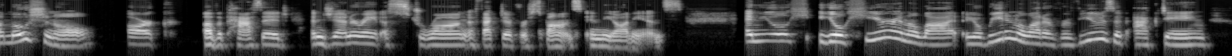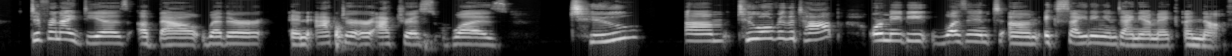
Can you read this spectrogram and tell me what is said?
emotional arc of a passage and generate a strong effective response in the audience and you'll you'll hear in a lot you'll read in a lot of reviews of acting different ideas about whether an actor or actress was too um, too over the top or maybe wasn't um, exciting and dynamic enough.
